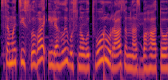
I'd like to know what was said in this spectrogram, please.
Саме ці слова і лягли в основу твору Разом нас багато.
